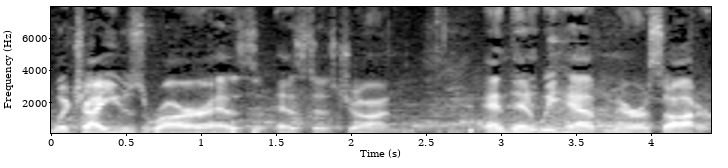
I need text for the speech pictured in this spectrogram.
which I use Rahr as as does John, and then we have Maris Otter.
